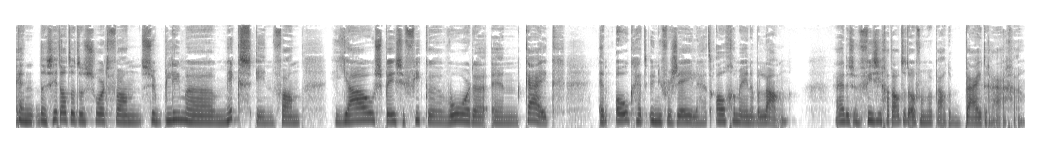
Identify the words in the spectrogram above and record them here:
en er zit altijd een soort van sublieme mix in van jouw specifieke woorden en kijk en ook het universele, het algemene belang. dus een visie gaat altijd over een bepaalde bijdrage.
